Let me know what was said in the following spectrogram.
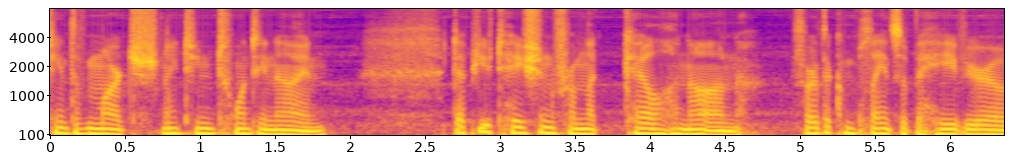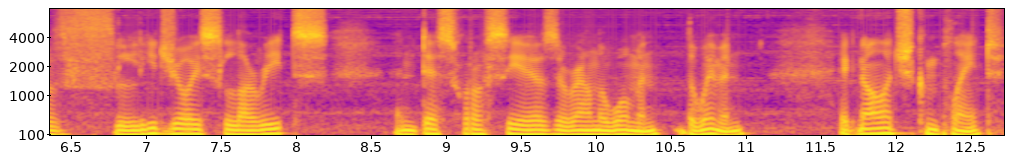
14th of March, 1929. Deputation from the Kel Hanan. Further complaints of behavior of Lejoyce Laritz and Desrosiers around the woman, the women. Acknowledged complaint,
